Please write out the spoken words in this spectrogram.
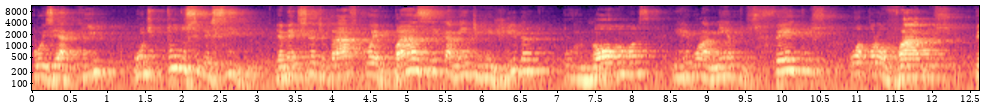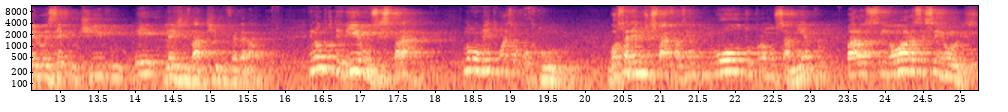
pois é aqui onde tudo se decide e a medicina de tráfico é basicamente regida por normas e regulamentos feitos ou aprovados pelo Executivo e Legislativo Federal. E não poderíamos estar no momento mais oportuno. Gostaríamos de estar fazendo um outro pronunciamento para as senhoras e senhores,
